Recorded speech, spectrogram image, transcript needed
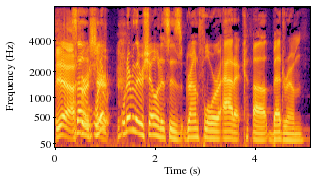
Yeah, so for sure. whatever, whatever they were showing us his ground floor attic uh, bedroom.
